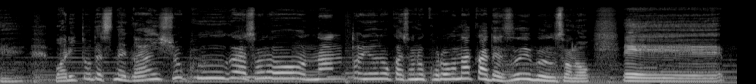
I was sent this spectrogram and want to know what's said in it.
えー、割とですね外食がその何というのかそのコロナ禍で随分その、えー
